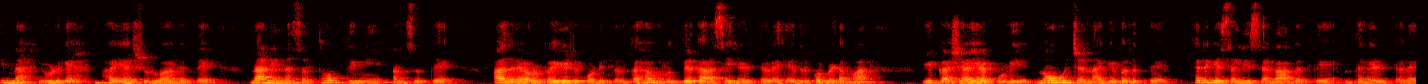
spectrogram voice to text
ಇನ್ನು ಇವಳಿಗೆ ಭಯ ಶುರುವಾಗುತ್ತೆ. ನಾನಿನ್ನು ಸತ್ತು ಹೋಗ್ತೀನಿ ಅನಿಸುತ್ತೆ. ಆದರೆ ಅವಳು ಕೈ ಹಿಡ್ಕೊಂಡಿದ್ದಂತಹ ವೃದ್ಧೆ ದಾಸಿ ಹೇಳ್ತಾಳೆ ಹೆದರ್ಕೋಬೇಡಮ್ಮ ಈ ಕಷಾಯ ಕುಡಿ, ನೋವು ಚೆನ್ನಾಗಿ ಬರುತ್ತೆ, ಹೆರಿಗೆ ಸಲ್ಲಿಸಲಾಗತ್ತೆ ಅಂತ ಹೇಳ್ತಾಳೆ.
